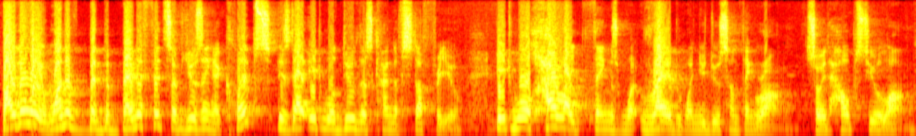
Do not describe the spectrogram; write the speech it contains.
By the way, one of the benefits of using Eclipse is that it will do this kind of stuff for you. It will highlight things red when you do something wrong, so it helps you along.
